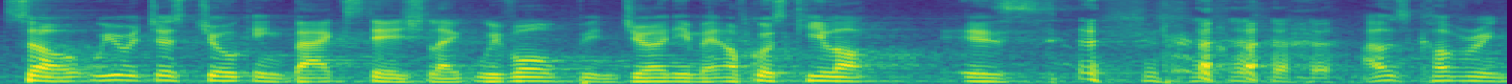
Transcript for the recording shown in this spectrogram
So we were just joking backstage, like we've all been journeymen. Of course, Kee Lock is. I was covering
